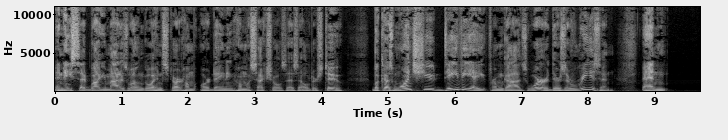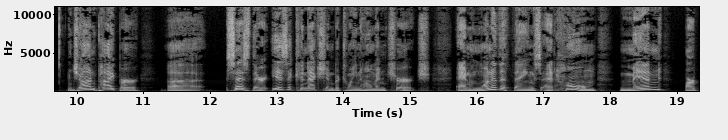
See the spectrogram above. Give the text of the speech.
And he said well you might as well go ahead and start hom- ordaining homosexuals as elders too. Because once you deviate from god's word there's a reason. And John Piper uh, says there is a connection between home and church. And one of the things at home, men are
